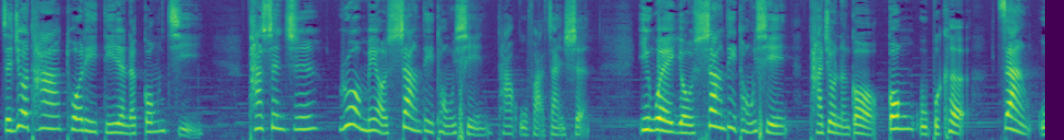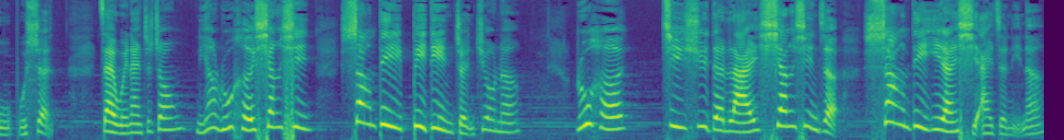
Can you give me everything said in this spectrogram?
拯救他脱离敌人的攻击。他深知。若没有上帝同行，他无法战胜；因为有上帝同行，他就能够攻无不克，战无不胜。在危难之中，你要如何相信上帝必定拯救呢？如何继续的来相信着上帝依然喜爱着你呢？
